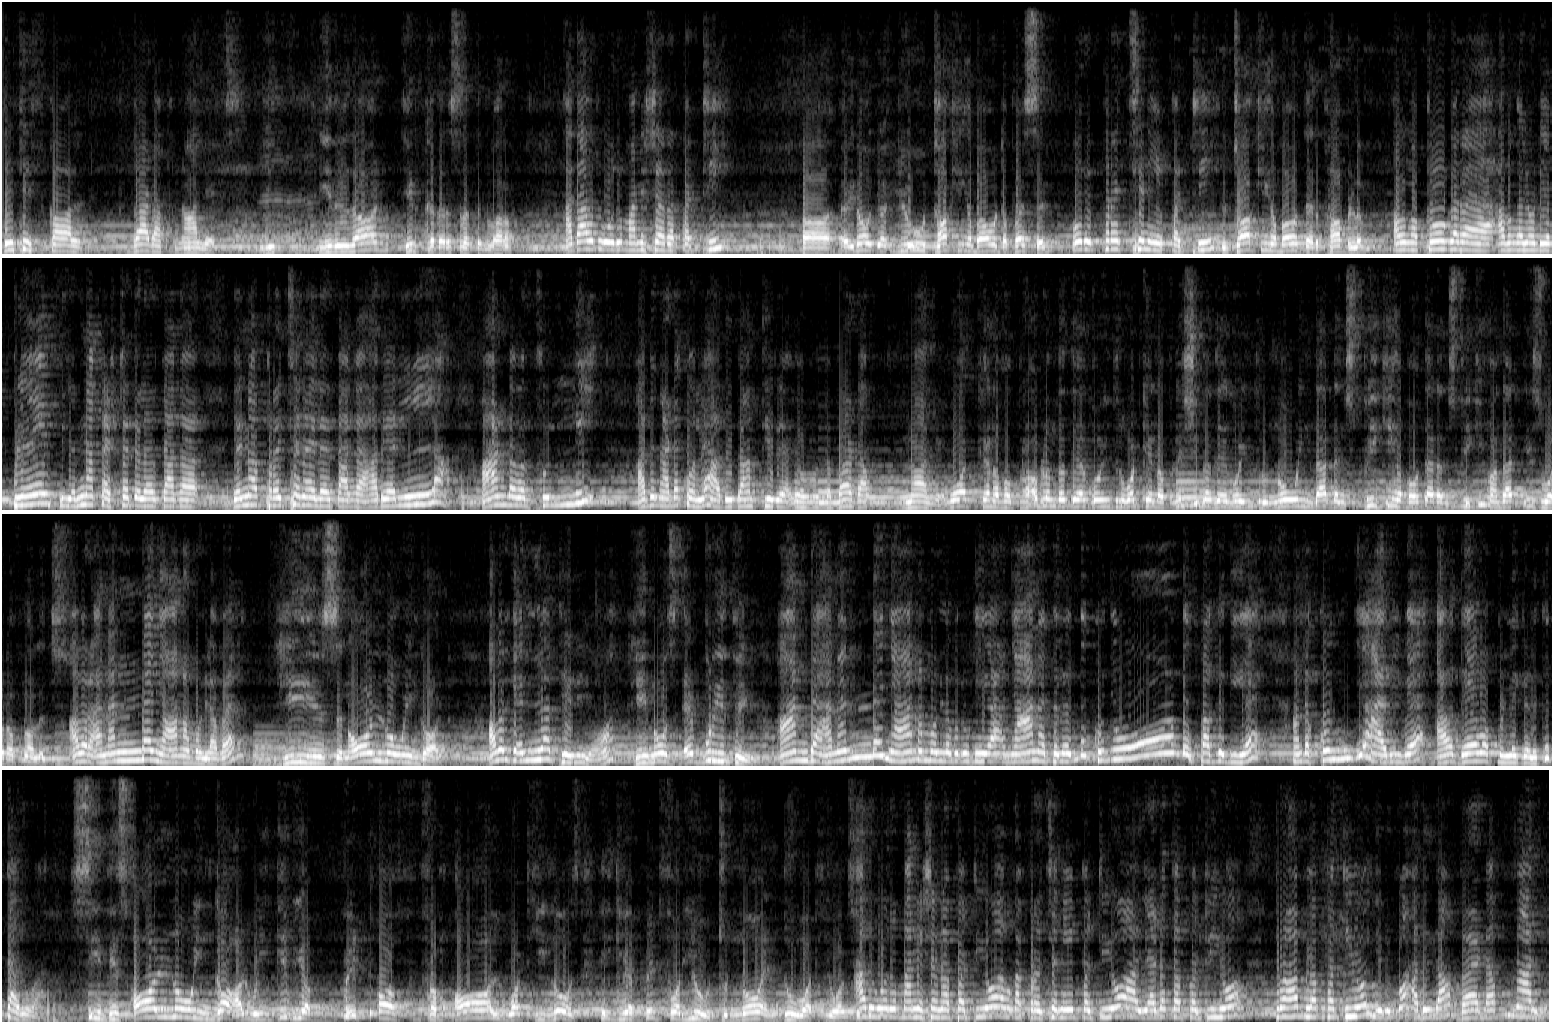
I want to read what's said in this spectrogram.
This is called God of knowledge. இ- இதுதான் தீர்க்க தரிசனத்தின் வரம் அதாவது ஒரு மனுஷரை பற்றி Uh, you know you- you talking about a person ஒரு பிரச்சனையை பற்றி you talking about their problem அவங்க போகிற அவங்களுடைய பிளேஸ் என்ன கஷ்டத்துல இருக்காங்க என்ன பிரச்சனையில இருக்காங்க அதெல்லாம் ஆண்டவர் சொல்லி அது நடக்கும்ல அதுதான் திரு இந்த word of knowledge what kind of a problem that they are going through what kind of an issue that they are going through knowing that and speaking about that and speaking on that is word of knowledge அவர் அனந்த ஞானம் உள்ளவர் he is an all knowing god அவருக்கு எல்லாம் தெரியும் he knows everything அந்த அனந்த ஞானம் உள்ளவருடைய ஞானத்திலிருந்து கொஞ்சோண்டு பகுதியை அந்த கொஞ்சம் அறிவை தேவ பிள்ளைகளுக்கு தருவார் see this all knowing god will give you a bit of from all what he knows he'll give a bit for you to know and do what he wants அது ஒரு மனுஷனை பற்றியோ அவங்க பிரச்சனையை பற்றியோ இடத்தை பற்றியோ ப்ராப்ளம் பற்றியோ இருக்கும் அதுதான் வேர்ட் ஆஃப் நாலேஜ்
